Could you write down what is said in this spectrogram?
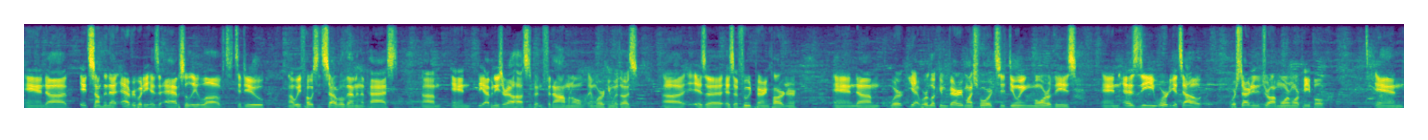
and uh, it's something that everybody has absolutely loved to do. Uh, we've hosted several of them in the past, um, and the Ebenezer Ale House has been phenomenal in working with us uh, as a as a food pairing partner. and um, we're yeah we're looking very much forward to doing more of these. And as the word gets out, we're starting to draw more and more people, and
